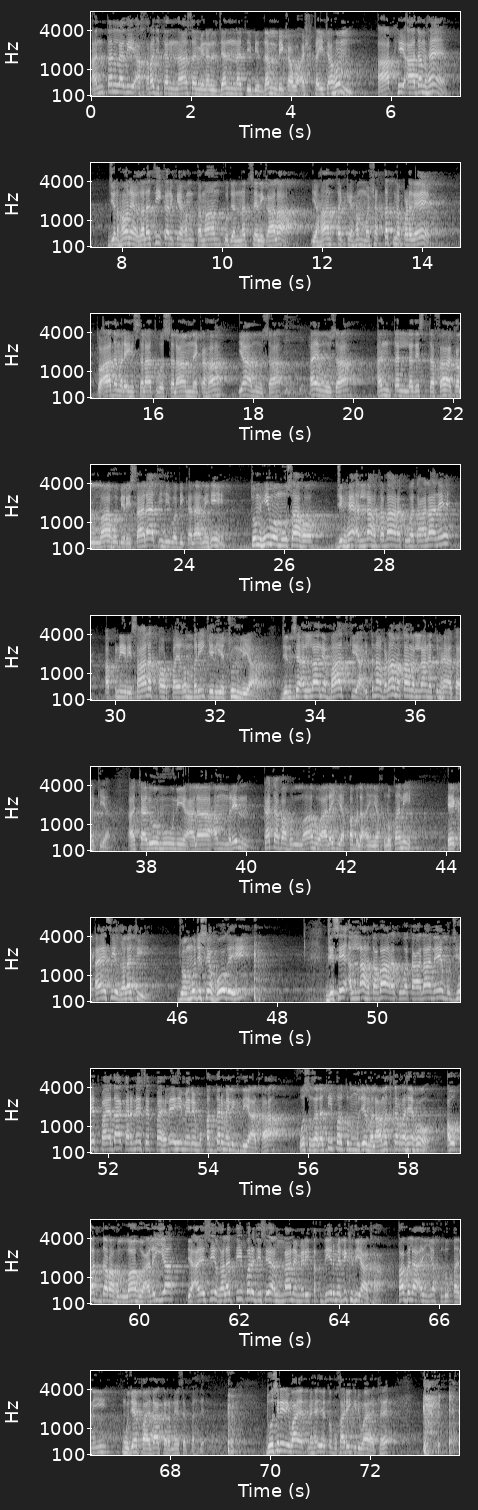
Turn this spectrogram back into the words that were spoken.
انت الذي اخرجت الناس من الجنه بذنبك واشقيتهم آپ ہی آدم ہیں، جنہوں نے غلطی کر کے ہم تمام کو جنت سے نکالا، یہاں تک کہ ہم مشقت میں پڑ گئے۔ تو آدم علیہ السلاۃ والسلام نے کہا، یا موسا اے موسا انت الذي استفاك برسالاته وبكلامه تم ہی وہ موسا ہو جنہیں اللہ تبارک و تعالی نے اپنی رسالت اور پیغمبری کے لیے چن لیا، جن سے اللہ نے بات کیا، اتنا بڑا مقام اللہ نے تمہیں عطا کیا۔ اتلومونی علی امر کتبہ اللہ علی قبل ان یخلقنی۔ ایک ایسی غلطی جو مجھ سے ہو گئی جسے اللہ تبارک و تعالی نے مجھے پیدا کرنے سے پہلے ہی میرے مقدر میں لکھ دیا تھا، اس غلطی پر تم مجھے ملامت کر رہے ہو۔ او قدر اللہ علیہ یا ایسی غلطی پر جسے اللہ نے میری تقدیر میں لکھ دیا تھا۔ قبل ان یخلقنی، مجھے پیدا کرنے سے پہلے۔ دوسری روایت میں ہے، یہ تو بخاری کی روایت ہے۔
